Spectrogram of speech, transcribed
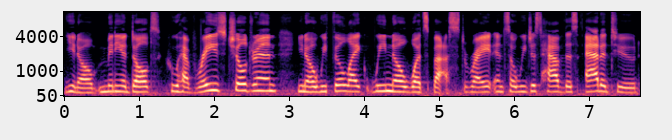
you know, many adults who have raised children, you know, we feel like we know what's best, right? And so we just have this attitude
